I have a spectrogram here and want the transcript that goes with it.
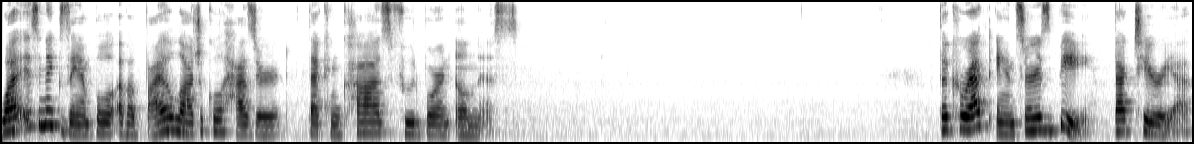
What is an example of a biological hazard that can cause foodborne illness? The correct answer is B, bacteria.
